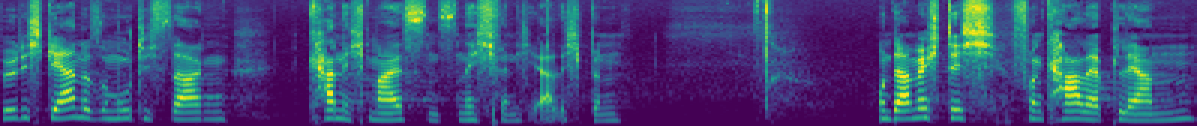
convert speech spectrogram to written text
Würde ich gerne so mutig sagen, kann ich meistens nicht, wenn ich ehrlich bin. Und da möchte ich von Kaleb lernen,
